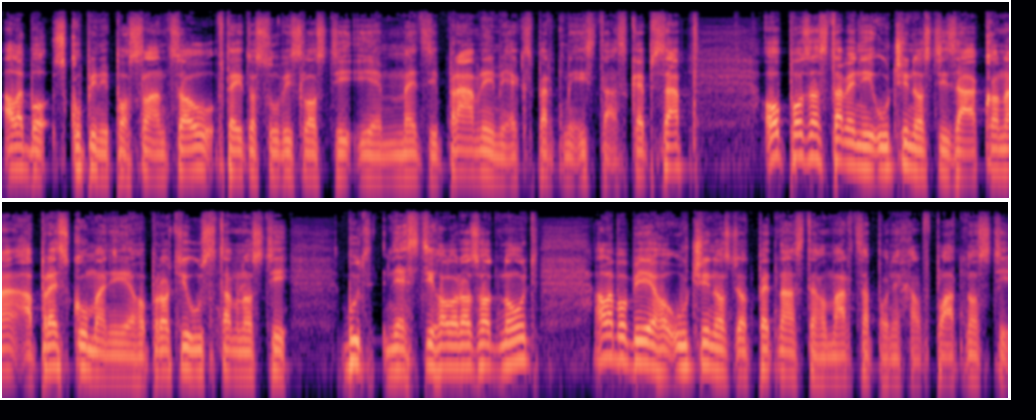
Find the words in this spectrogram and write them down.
alebo skupiny poslancov, v tejto súvislosti je medzi právnymi expertmi istá skepsa, o pozastavení účinnosti zákona a preskúmaní jeho protiústavnosti buď nestihol rozhodnúť, alebo by jeho účinnosť od 15. marca ponechal v platnosti.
